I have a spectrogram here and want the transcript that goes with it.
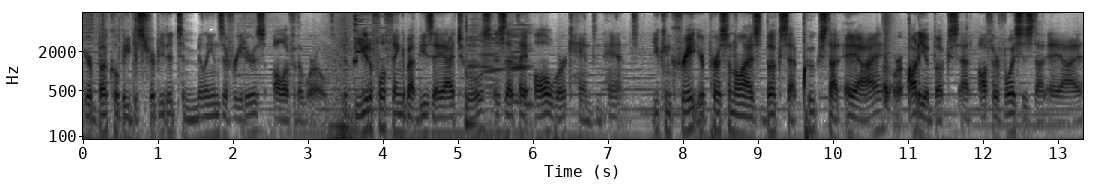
your book will be distributed to millions of readers all over the world. The beautiful thing about these AI tools is that they all work hand in hand. You can create your personalized books at Pooks.ai or audiobooks at authorvoices.ai,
